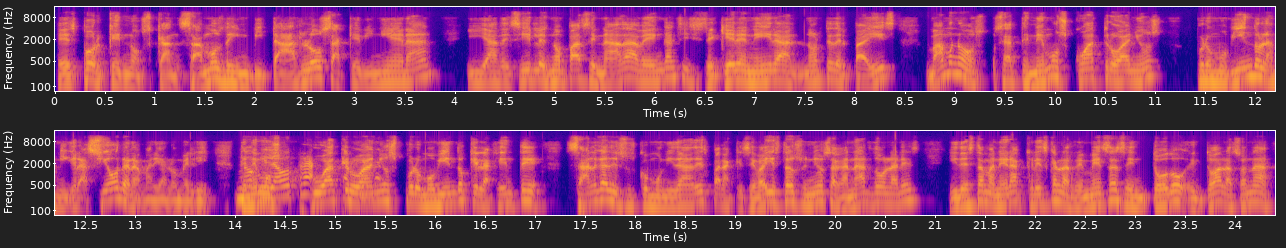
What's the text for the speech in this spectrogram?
es porque nos cansamos de invitarlos a que vinieran y a decirles no pase nada, vengan si, se quieren ir al norte del país, vámonos. O sea, tenemos cuatro años promoviendo la migración, Ana María Lomelí. Tenemos cuatro años promoviendo que la gente salga de sus comunidades para que se vaya a Estados Unidos a ganar dólares y de esta manera crezcan las remesas en todo, en toda la zona,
